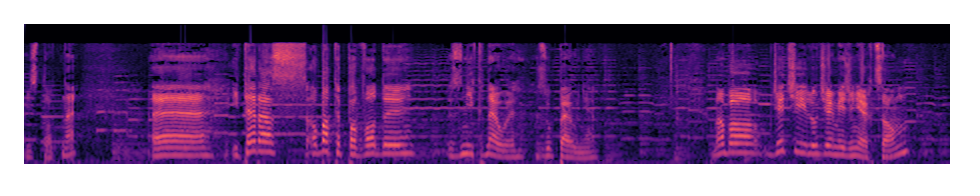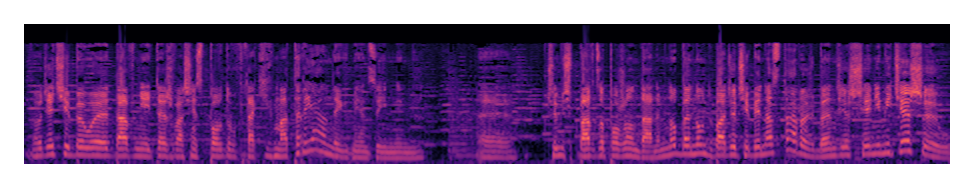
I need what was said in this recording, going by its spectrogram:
istotne. E, I teraz oba te powody zniknęły zupełnie. No bo dzieci ludzie mieć nie chcą. No dzieci były dawniej też właśnie z powodów takich materialnych między innymi. E, czymś bardzo pożądanym. No będą dbać o ciebie na starość, będziesz się nimi cieszył.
